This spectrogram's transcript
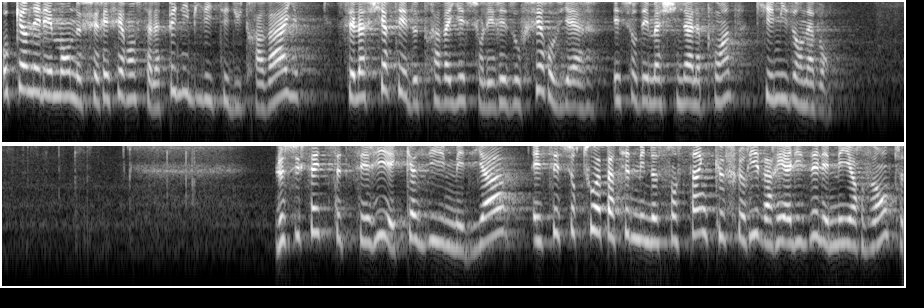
Aucun élément ne fait référence à la pénibilité du travail. c'est la fierté de travailler sur les réseaux ferroviaires et sur des machines à la pointe qui est mise en avant. Le succès de cette série est quasi immédiat et c'est surtout à partir de 1905 que Fleury va réaliser les meilleures ventes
